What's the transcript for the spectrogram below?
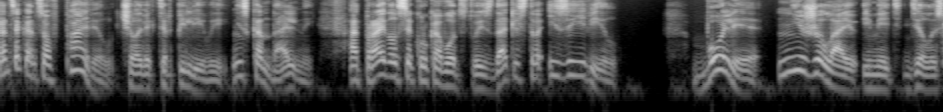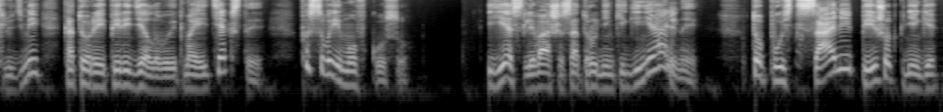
Конце концов, Павел, человек терпеливый, не скандальный, отправился к руководству издательства и заявил, «Более не желаю иметь дело с людьми, которые переделывают мои тексты по своему вкусу. Если ваши сотрудники гениальны, то пусть сами пишут книги.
